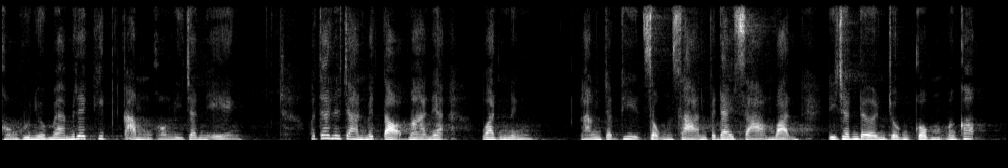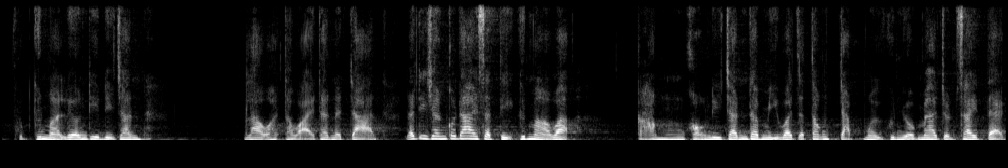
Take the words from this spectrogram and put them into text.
ของคุณโยมแม่ไม่ได้คิดกรรมของดิฉันเอง ระท่านอาจารย์ไม่ตอบมาเนี่ยวันหนึ่ง หลังจากที่ส่งสารไปได้สามวัน ดิฉันเดินจงกรมมันก็ผุดขึ้นมาเรื่องที่ดิฉันเล่าถวายท่านอาจารย์ และดิฉันก็ได้สติขึ้นมาว่า กรรมของดิฉันถ้ามีว่าจะต้องจับมือคุณโยมแม่จนไส้แตก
